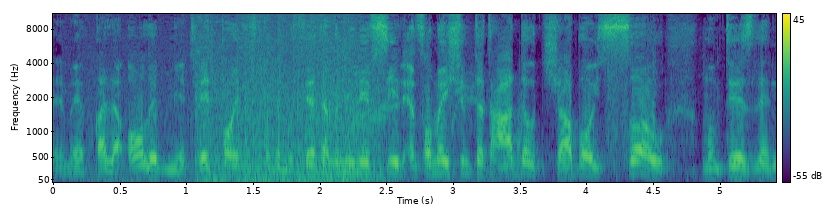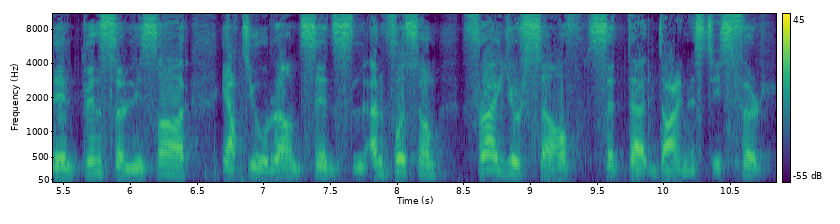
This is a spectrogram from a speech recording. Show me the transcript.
ما يبقى لا أولي ب 100 hit point تقدموا ثلاثة من منافسين ال information تتعدى وتشابوي سو ممتاز لهنا ال pincer اللي صار يعطيو round سادس لأنفسهم. FragYourself 6 Dynasty صفر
